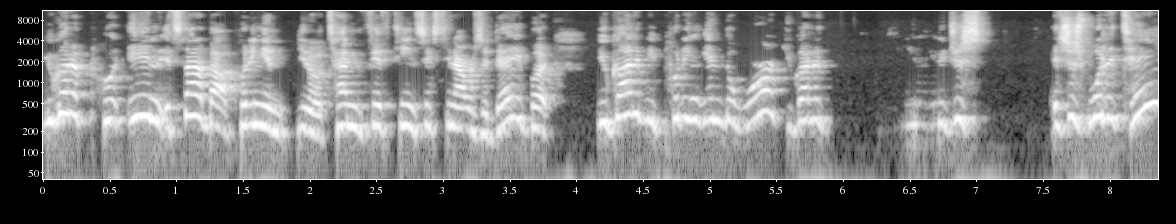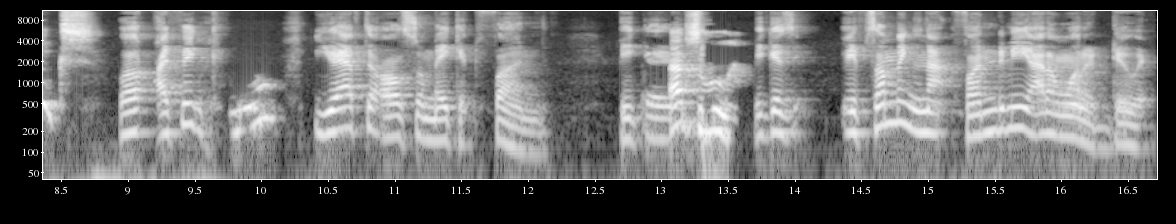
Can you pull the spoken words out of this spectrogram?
you gotta put in it's not about putting in you know 10 15 16 hours a day but you gotta be putting in the work. You gotta you, you just it's just what it takes. Well i think you have to also make it fun because absolutely. because if something's not fun to me i don't want to do it.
